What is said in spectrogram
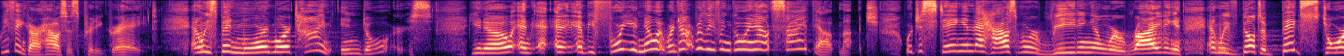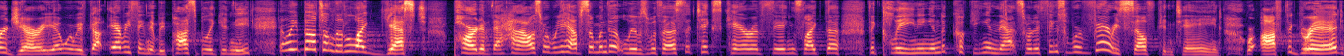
we think our house is pretty great. And we spend more and more time indoors, you know? And, and, and before you know it, we're not really even going outside that much. We're just staying in the house and we're reading and we're writing. And, and we've built a big storage area where we've got everything that we possibly could need. And we built a little, like, guest part of the house where we have someone that lives with us that takes care of things like the, the cleaning and the cooking and that sort of thing. So we're very self contained. We're off the grid.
